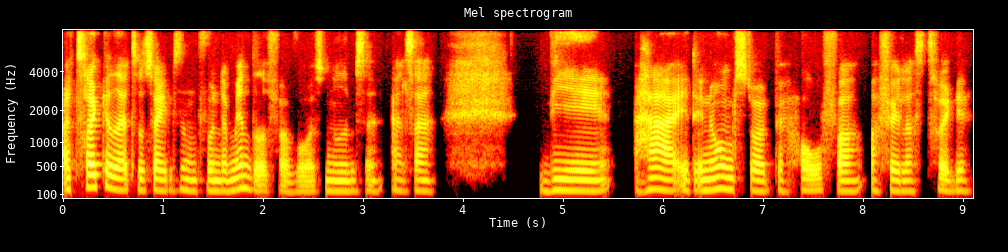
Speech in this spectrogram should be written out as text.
og tryghed er totalt sådan fundamentet for vores nydelse. Altså, vi har et enormt stort behov for at føle os trygge,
